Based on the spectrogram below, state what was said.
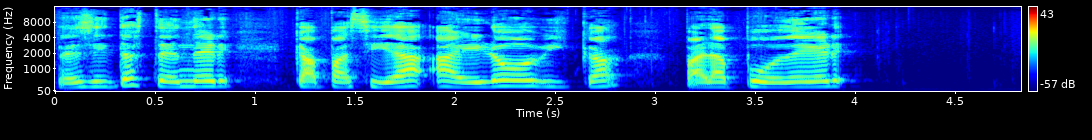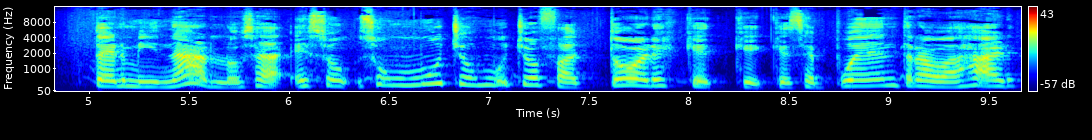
necesitas tener capacidad aeróbica para poder terminarlo. O sea, son muchos, muchos factores que, que, se pueden trabajar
